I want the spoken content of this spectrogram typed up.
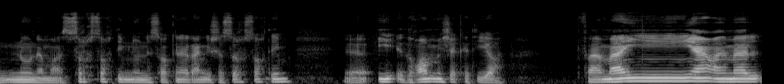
نون ما سرخ ساختیم نون ساکن رنگش سرخ ساختیم ای ادغام میشه کتیا فمن یعمل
